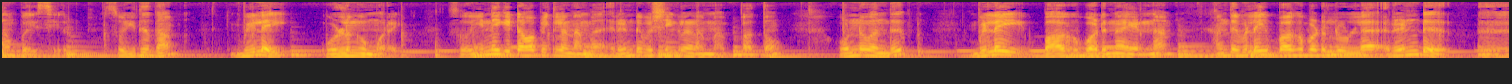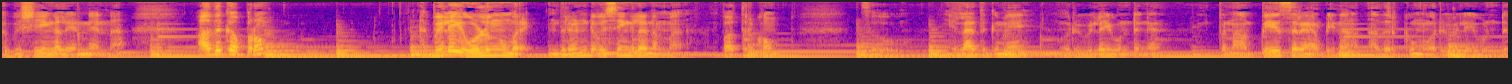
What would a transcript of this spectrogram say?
தான் போய் சேரும். ஸோ இதுதான் விலை ஒழுங்குமுறை. ஸோ இன்றைக்கி டாப்பிக்கில் நம்ம ரெண்டு விஷயங்களை நம்ம பார்த்தோம். ஒன்று வந்து விலை பாகுபாடுனா என்ன? அந்த விலை பாகுபாடில் உள்ள ரெண்டு விஷயங்கள் என்னென்ன? அதுக்கப்புறம் விலை ஒழுங்குமுறை. இந்த ரெண்டு விஷயங்களை நம்ம பார்த்துருக்கோம். ஸோ எல்லாத்துக்குமே ஒரு விலை உண்டுங்க. இப்போ நான் பேசுகிறேன் அப்படின்னா அதற்கும் ஒரு விலை உண்டு.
